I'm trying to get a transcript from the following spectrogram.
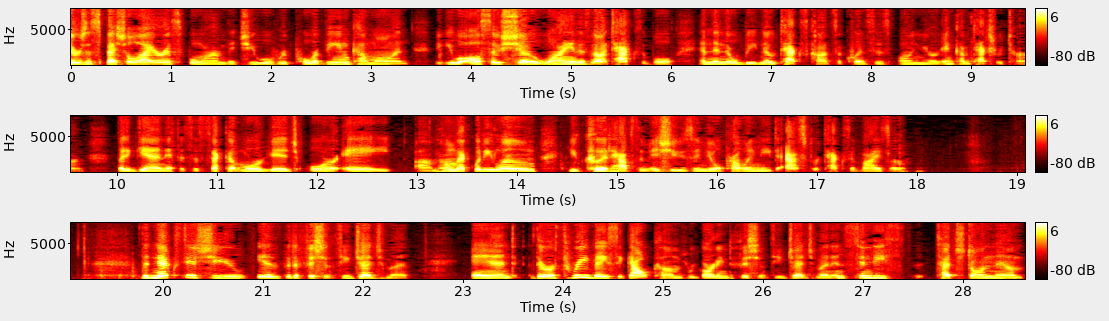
There's a special IRS form that you will report the income on, that you will also show why it is not taxable, and then there will be no tax consequences on your income tax return. But again, if it's a second mortgage or a um, home equity loan, you could have some issues and you'll probably need to ask your tax advisor. The next issue is the deficiency judgment. And there are three basic outcomes regarding deficiency judgment, and Cindy touched on them.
